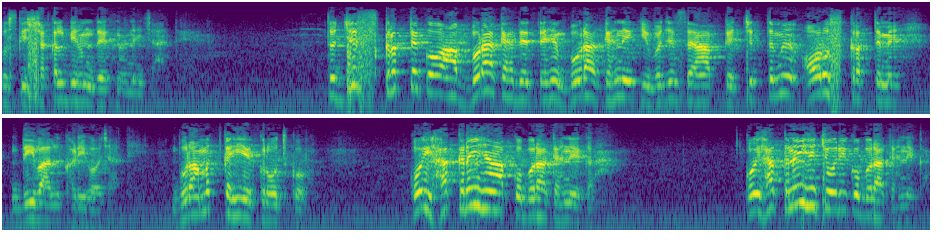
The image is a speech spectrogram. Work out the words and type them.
उसकी शक्ल भी हम देखना नहीं चाहते। तो जिस कृत्य को आप बुरा कह देते हैं, बुरा कहने की वजह से आपके चित्त में और उस कृत्य में दीवाल खड़ी हो जाती बुरा मत कहिए क्रोध को। कोई हक नहीं है आपको बुरा कहने का। कोई हक नहीं है चोरी को बुरा कहने का।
